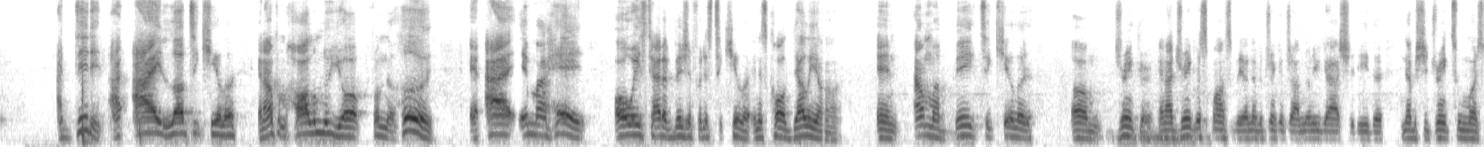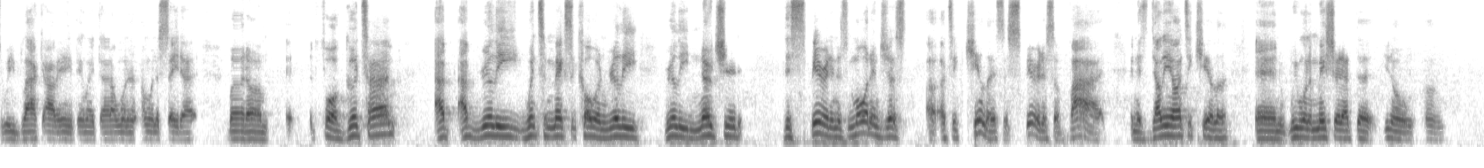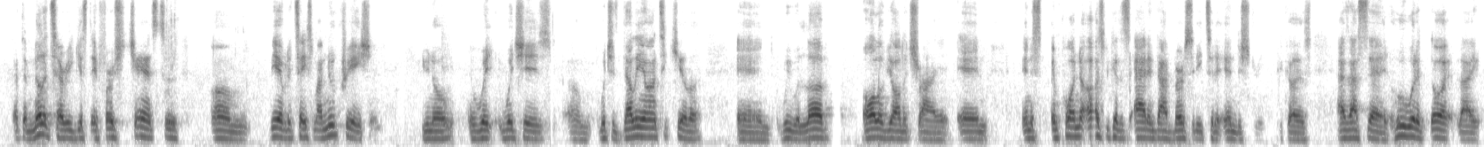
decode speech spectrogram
I did it. I, I love tequila and I'm from Harlem, New York, from the hood. And I, in my head, always had a vision for this tequila and it's called Deleon. And I'm a big tequila um, drinker and I drink responsibly. I never drink and drive. None of you guys should either. Never should drink too much we black out or anything like that. I want to I want to say that. But um, for a good time, I I really went to Mexico and really really nurtured this spirit. And it's more than just a, a tequila. It's a spirit. It's a vibe. And it's Deleon tequila. And we want to make sure that the you know um, that the military gets their first chance to um, be able to taste my new creation, you know, which, which is um, which is Deleon Tequila, and we would love all of y'all to try it. And and it's important to us because it's adding diversity to the industry. Because as I said, who would have thought like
